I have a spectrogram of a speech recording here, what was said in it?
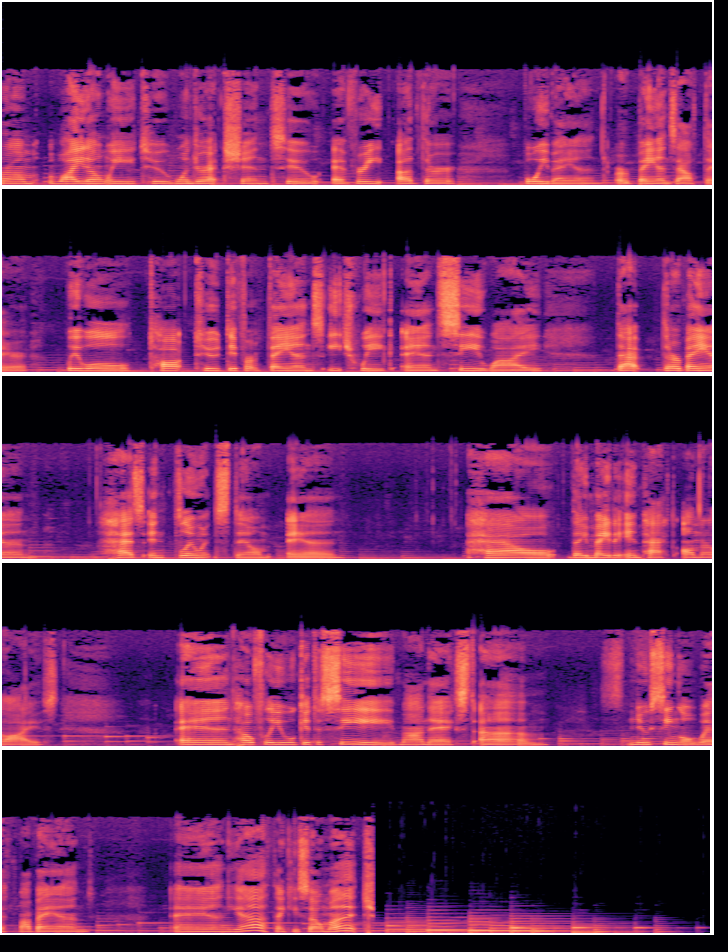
from Why Don't We to One Direction to every other boy band or bands out there. We will talk to different fans each week and see why that their band has influenced them and how they made an impact on their lives. And hopefully, you will get to see my next um, new single with my band. And yeah, thank you so much.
